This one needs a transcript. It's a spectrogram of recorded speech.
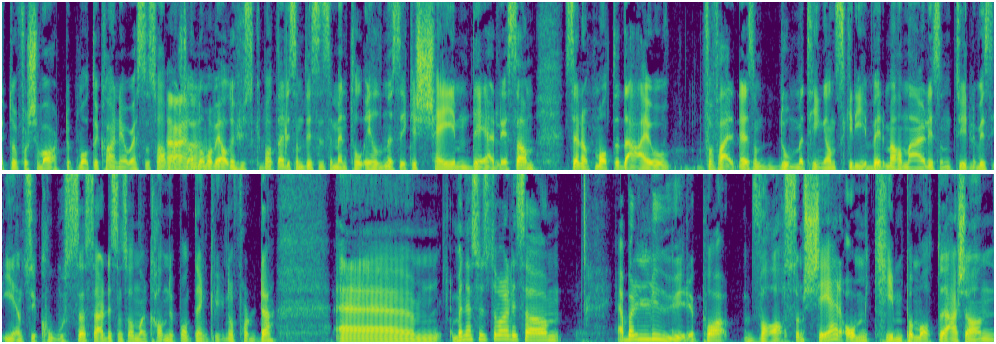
ut og forsvarte på en måte Kanye West og sa bare sånn Nå må vi alle huske på at det er liksom This is a mental illness, ikke shame det, liksom. Selv om på en måte det er jo forferdelig liksom, dumme ting han skriver, men han er jo liksom tydeligvis i en psykose, så er det liksom sånn han kan jo på en måte egentlig ikke noe for det. Ehm, men jeg syns det var liksom Jeg bare lurer på hva som skjer, om Kim på en måte er sånn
